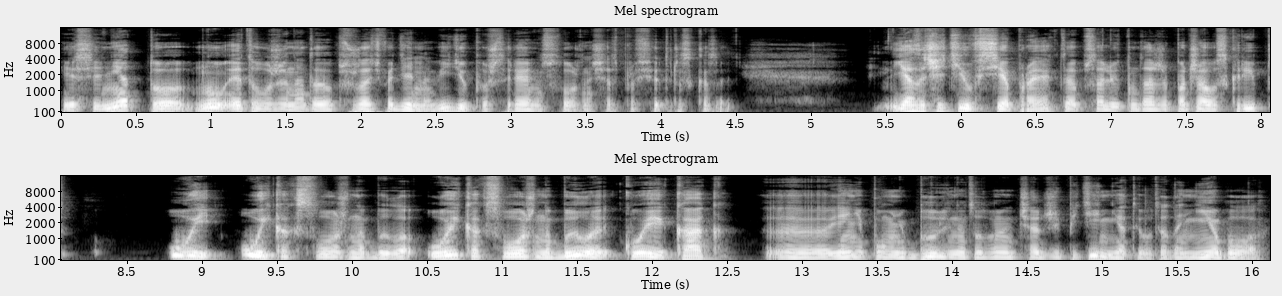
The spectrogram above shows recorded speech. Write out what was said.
Если нет, то, ну, это уже надо обсуждать в отдельном видео, потому что реально сложно сейчас про все это рассказать. Я защитил все проекты абсолютно, даже по JavaScript. Ой, ой, как сложно было, ой, как сложно было кое-как я не помню, был ли на тот момент чат GPT, нет, его тогда не было.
